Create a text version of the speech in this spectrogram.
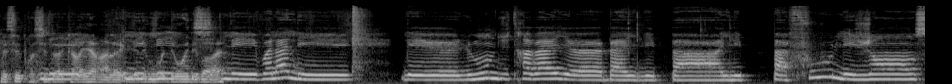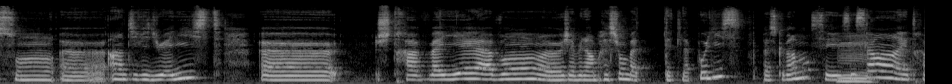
Mais c'est le principe de la carrière, hein, là, il y a des hauts- et des bas. hein. les- voilà, les, les- le monde du travail, euh, bah, il est pas, il est pas fou. Les gens sont euh, individualistes. Euh, je travaillais avant, euh, j'avais l'impression, bah, peut-être la police, parce que vraiment, c'est c'est Mm. ça, hein, être,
